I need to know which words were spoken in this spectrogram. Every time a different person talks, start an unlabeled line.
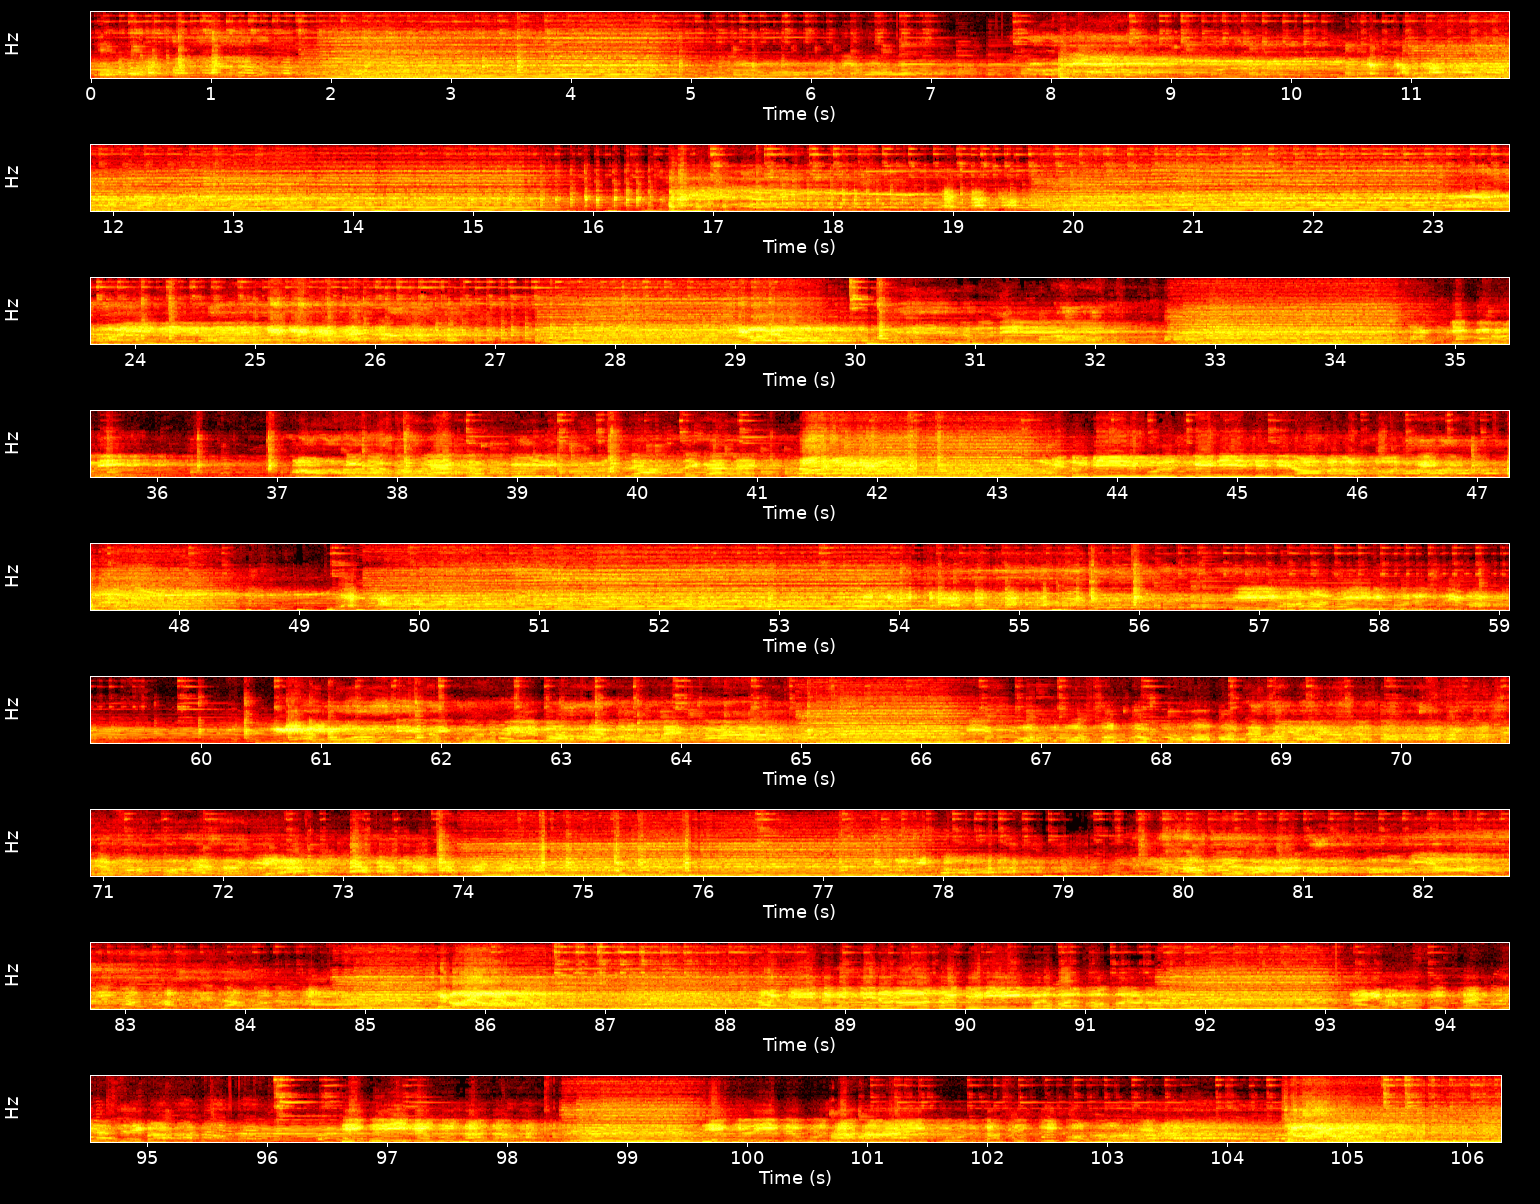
কি
আমি
আর জীবন থাকতে যাব না।
তাকে তুমি চেনো না তাকে নিয়ে কোনো গল্প করো না
আরে বাবা সিটমার কি আছে রে বাবা? দেখলেই বোঝা যায়। দেখলেই বোঝা যায় কোন গাছে কি ফল ধরবে হ্যাঁ।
